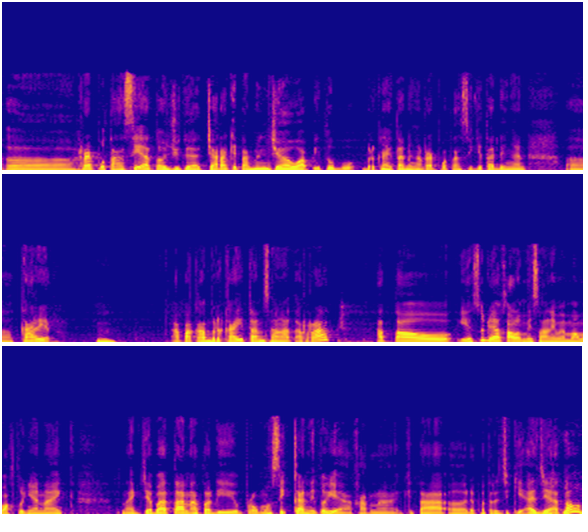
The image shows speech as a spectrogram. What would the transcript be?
uh, reputasi atau juga cara kita menjawab itu Bu berkaitan dengan reputasi kita dengan uh, karir? Hmm. Apakah berkaitan sangat erat atau ya sudah kalau misalnya memang waktunya naik naik jabatan atau dipromosikan itu ya karena kita uh, dapat rezeki aja atau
